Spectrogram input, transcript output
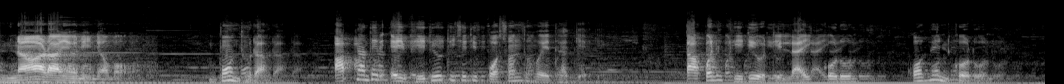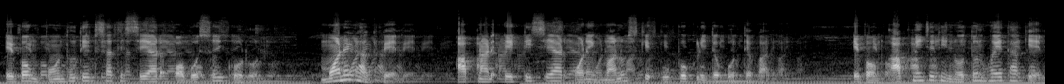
নারায়ণী নম। বন্ধুরা, আপনাদের এই ভিডিওটি যদি পছন্দ হয়ে থাকে, তাহলে ভিডিওটি লাইক করুন, কমেন্ট করুন এবং বন্ধুদের সাথে শেয়ার অবশ্যই করুন। মনে রাখবেন, আপনার একটি শেয়ার অনেক মানুষকে উপকৃত করতে পারে। এবং আপনি যদি নতুন হয়ে থাকেন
